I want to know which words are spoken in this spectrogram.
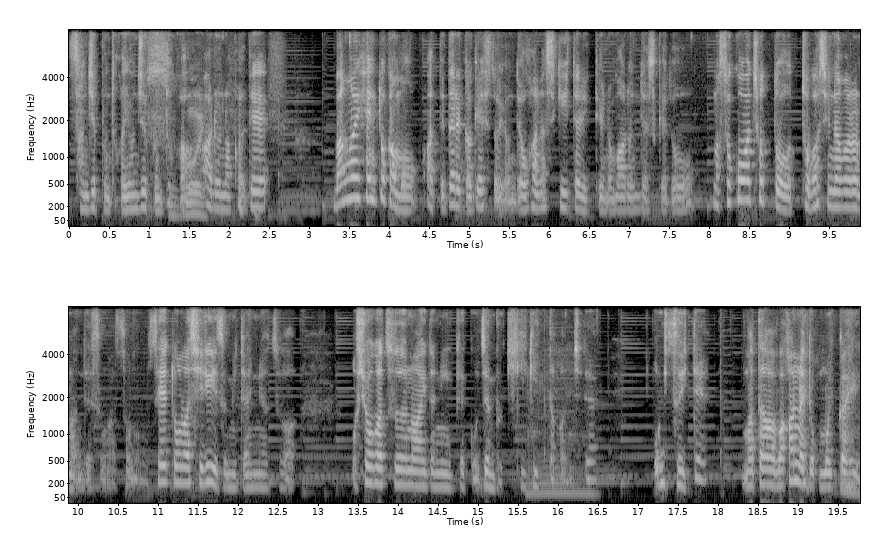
30分とか40分とかある中で番外編とかもあって誰かゲスト呼んでお話聞いたりっていうのもあるんですけど、まあ、そこはちょっと飛ばしながらなんですがその正当なシリーズみたいなやつはお正月の間に結構全部聞き切った感じで追いついてまた分かんないとこもう一回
